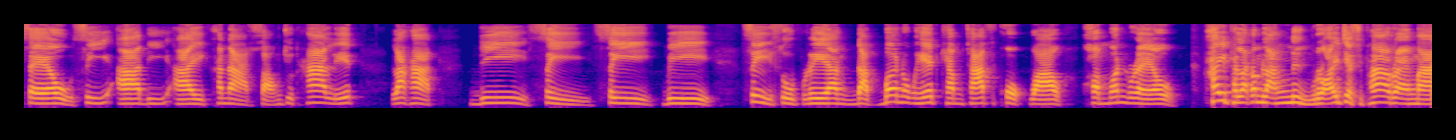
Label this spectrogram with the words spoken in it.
เซล CRDI ขนาด 2.5 ลิตร รหัส D4CB 4 สูบเรียง ดับเบิลโอเวอร์เฮดแคมชาร์ป6วาล์วคอมมอนเรลให้พละกำลัง 175 แรงม้า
